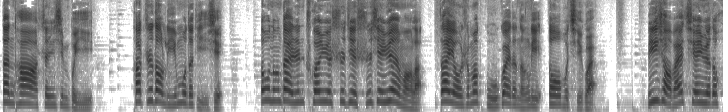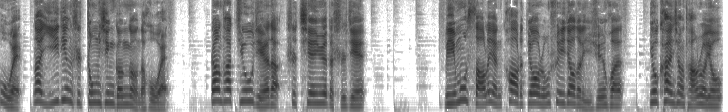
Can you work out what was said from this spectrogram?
但他深信不疑，他知道李牧的底细。都能带人穿越世界实现愿望了，再有什么古怪的能力都不奇怪。李小白签约的护卫，那一定是忠心耿耿的护卫。让他纠结的是签约的时间。李牧扫了眼靠着貂绒睡觉的李寻欢，又看向唐若幽：“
